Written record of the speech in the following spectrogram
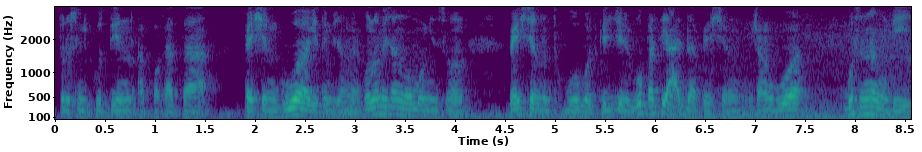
terus ngikutin apa kata passion gue gitu misalnya. Kalau misalnya ngomongin soal passion untuk gue buat kerja gue pasti ada passion. Misalnya gue gue seneng di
